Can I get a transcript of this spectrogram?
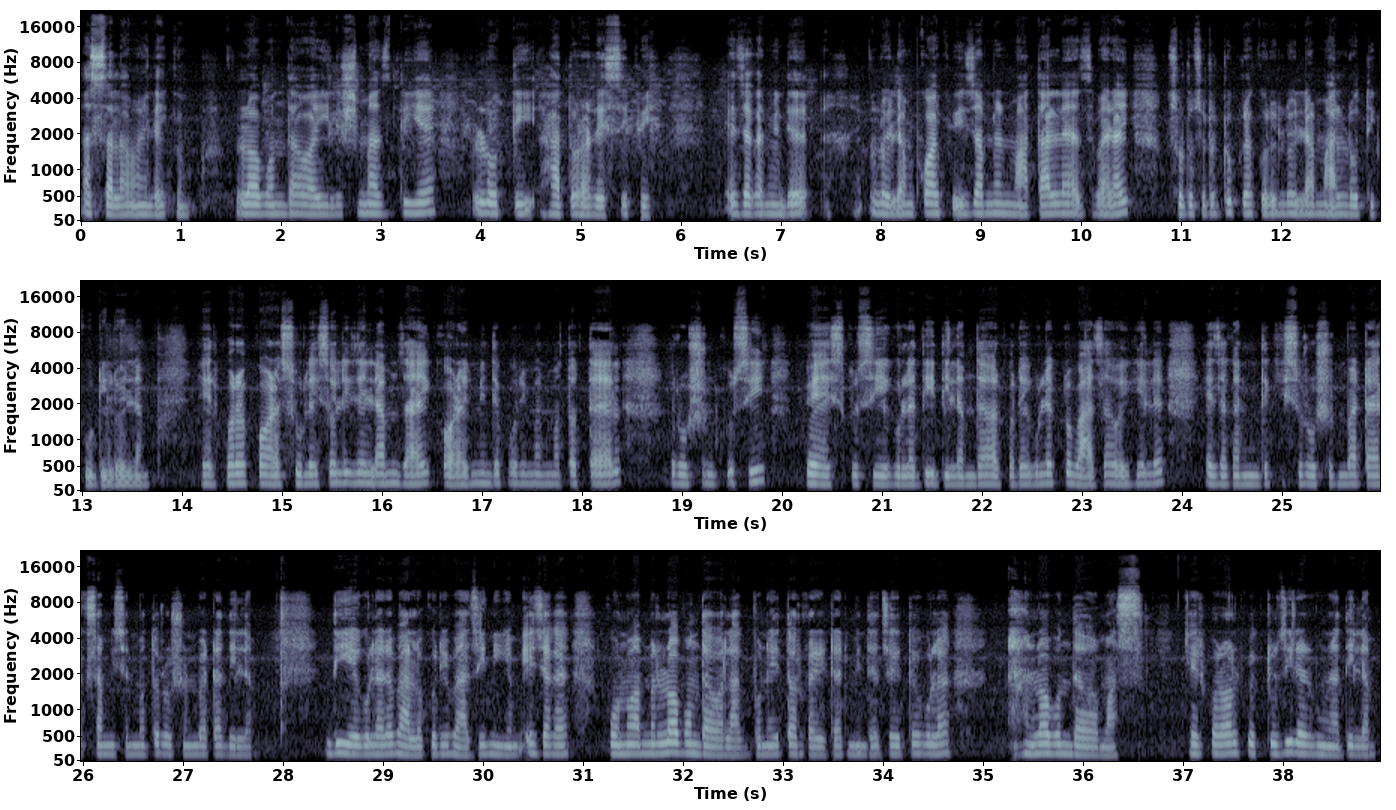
আসসালামু আলাইকুম। লবণ দেওয়া ইলিশ মাছ দিয়ে লতি হাতড়া রেসিপি এই জায়গার মধ্যে লইলাম কয় পিস আপনার মাথা লেজ বেড়াই ছোটো ছোটো টুকরা করে লইলাম আর লতি কুটি লইলাম। এরপরে কড়া চুলে চলে যাইলাম যাই কড়াইয়ের মধ্যে পরিমাণ মতো তেল, রসুন কুচি, পেঁয়াজ কুচি এগুলা দিয়ে দিলাম। দেওয়ার পরে এগুলো একটু ভাজা হয়ে গেলে এই জায়গার মধ্যে কিছু রসুন বাটা, এক চামিচের মতো রসুন বাটা দিলাম। দিয়ে এগুলারে ভালো করে ভাজি, নিয়ে এই জায়গায় কোনো আপনার লবণ দেওয়া লাগবে না, এই তরকারিটার মধ্যে যেহেতু এগুলা লবণ দেওয়া মাছ। এরপর অল্প একটু জিরার গুঁড়া দিলাম।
